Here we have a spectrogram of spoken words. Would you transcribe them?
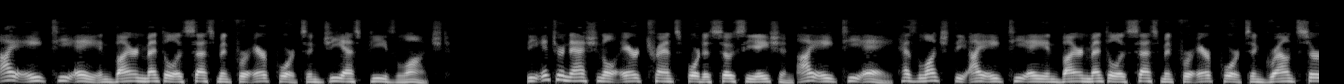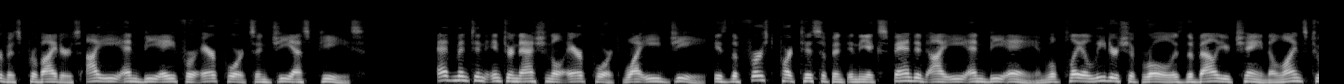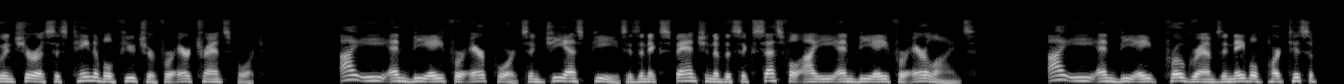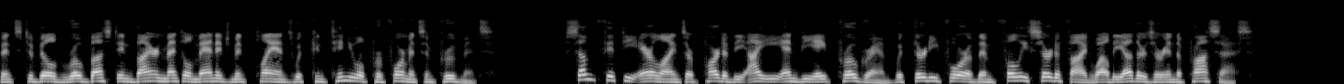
IATA Environmental Assessment for Airports and GSPs launched. The International Air Transport Association IATA has launched the IATA Environmental Assessment for Airports and Ground Service Providers IENVA for airports and GSPs. Edmonton International Airport YEG, is the first participant in the expanded IENVA and will play a leadership role as the value chain aligns to ensure a sustainable future for air transport. IENVA for airports and GSPs is an expansion of the successful IENVA for airlines. IENVA programs enable participants to build robust environmental management plans with continual performance improvements. Some 50 airlines are part of the IENVA program, with 34 of them fully certified while the others are in the process.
